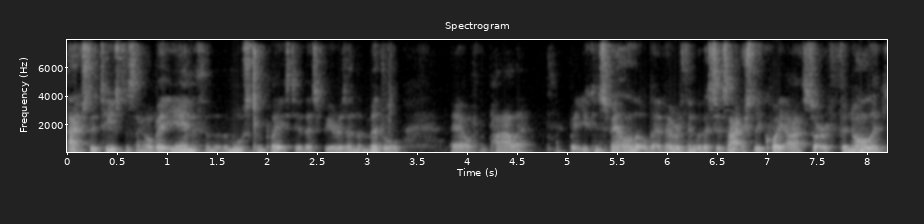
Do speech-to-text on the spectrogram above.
actually taste this thing, I'll bet you anything that the most complexity of this beer is in the middle uh, of the palate. But you can smell a little bit of everything with this. It's actually quite a sort of phenolic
